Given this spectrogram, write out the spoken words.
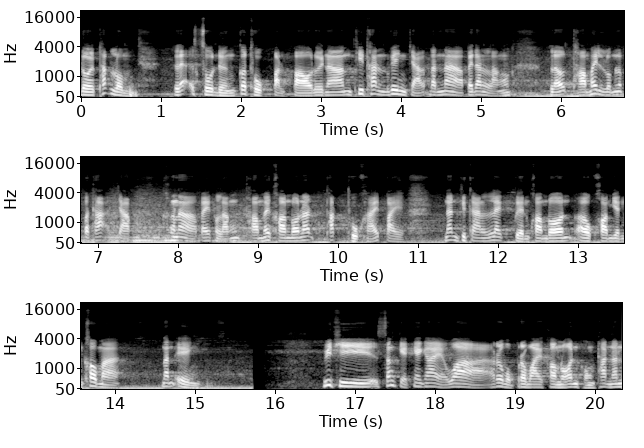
โดยพัดลม และส่วนหนึ่งก็ถูกปั่นเป่าโดยน้ำที่ท่านวิ่งจากด้านหน้าไปด้านหลัง แล้วทำให้ลมนั้นปะทะจากข้างหน้าไปข้างหลังทำให้ความร้อนนั้นพัดถูกหายไป นั่นคือการแลกเปลี่ยนความร้อนเอาความเย็นเข้ามานั่นเอง วิธีสังเกตง่าย ๆ ว่าระบบระบายความร้อนของท่านนั้น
